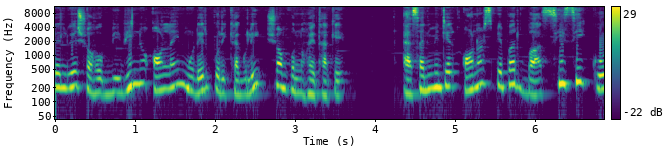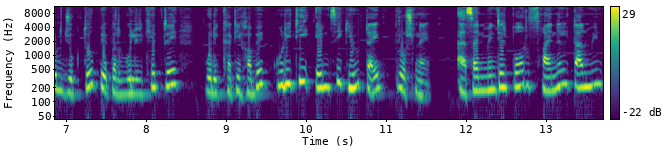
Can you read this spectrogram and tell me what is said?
রেলওয়ে সহ বিভিন্ন অনলাইন মোডের পরীক্ষাগুলি সম্পন্ন হয়ে থাকে। অ্যাসাইনমেন্টের অনার্স পেপার বা সিসি কোডযুক্ত পেপারগুলির ক্ষেত্রে পরীক্ষাটি হবে কুড়িটি এমসিকিউ টাইপ প্রশ্নে। অ্যাসাইনমেন্টের পর ফাইনাল টার্মিন্ট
